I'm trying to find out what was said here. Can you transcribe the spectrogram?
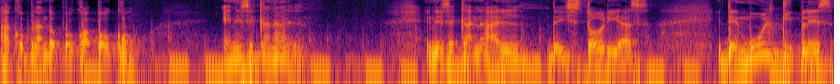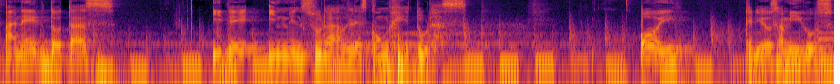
acoplando poco a poco en ese canal, en ese canal de historias, de múltiples anécdotas y de inmensurables conjeturas. Hoy, queridos amigos,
